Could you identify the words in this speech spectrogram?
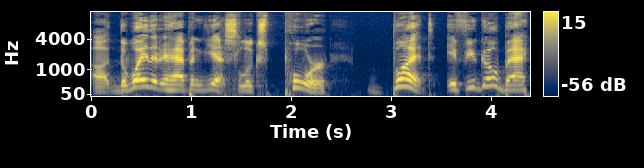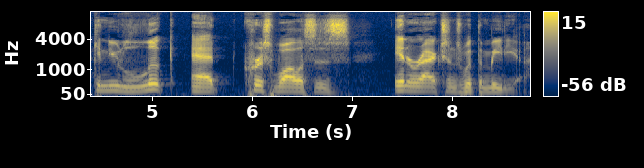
Uh, the way that it happened, yes, looks poor, but if you go back and you look at Chris Wallace's interactions with the media,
